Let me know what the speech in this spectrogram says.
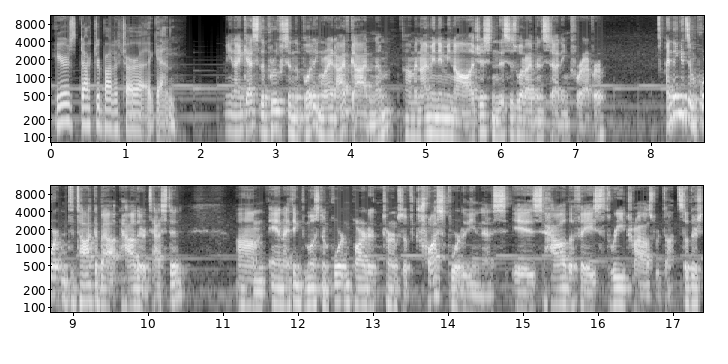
Here's Dr. Bhattacharya again. I mean, I guess the proof's in the pudding, right? I've gotten them, um, and I'm an immunologist, and this is what I've been studying forever. I think it's important to talk about how they're tested. Um, and I think the most important part in terms of trustworthiness is how the phase three trials were done. So there's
